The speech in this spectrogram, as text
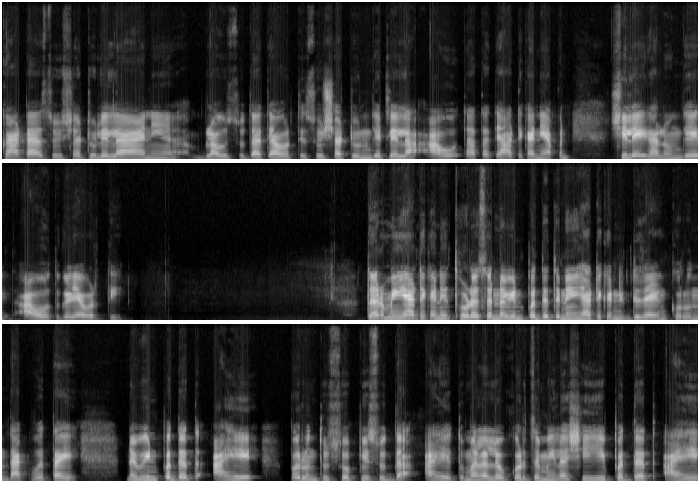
काटा सुशा ठेवलेला आणि ब्लाऊजसुद्धा त्यावरती सुशा ठेवून घेतलेला आहोत. आता त्या ठिकाणी आपण शिलाई घालून घेत आहोत गळ्यावरती. तर मी या ठिकाणी थोडंसं नवीन पद्धतीने या ठिकाणी डिझाईन करून दाखवत आहे. नवीन पद्धत आहे परंतु सोपीसुद्धा आहे. तुम्हाला लवकर जमेल अशी ही पद्धत आहे.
